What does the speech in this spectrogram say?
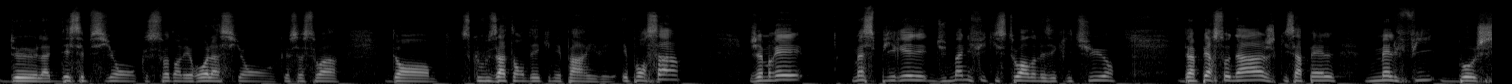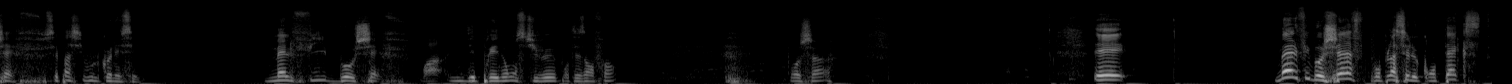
de la déception, que ce soit dans les relations, que ce soit dans ce que vous attendez qui n'est pas arrivé. Et pour ça, j'aimerais m'inspirer d'une magnifique histoire dans les Écritures d'un personnage qui s'appelle Melfi Beauchef. Je ne sais pas si vous le connaissez. Melfi Beauchef. Une idée de prénom si tu veux pour tes enfants. Prochain. Et Beauchef, pour placer le contexte,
